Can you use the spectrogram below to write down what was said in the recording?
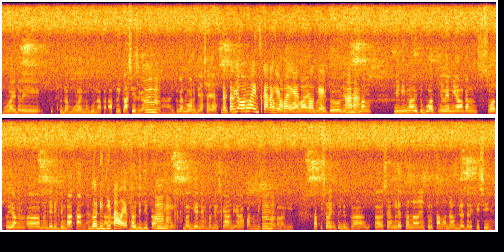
Mulai dari sudah mulai menggunakan aplikasi sekarang. Mm -hmm. Nah, itu kan luar biasa ya. Daftarnya online sekarang ya, Pak ya. online okay. begitu. Jadi Aha. memang minimal itu buat milenial kan sesuatu yang uh, menjadi jembatan ya. Go digital nah, ya Pak? Go digital mm -hmm. ini mhm. bagian yang penting sekarang di era pandemi mm -hmm. apalagi. Tapi selain itu juga uh, saya melihat karena yang terutama adalah dilihat dari visinya.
